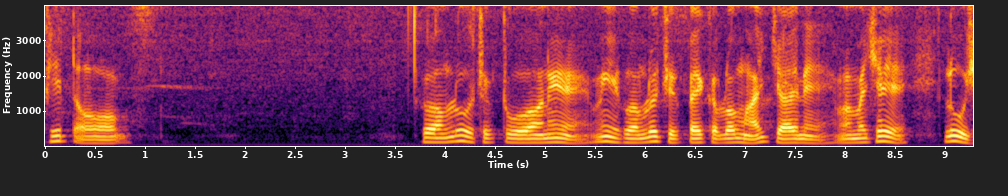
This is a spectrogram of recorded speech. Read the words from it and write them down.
พิษออก ความรู้สึกตัวนี่มีความรู้สึกไปกับลมหายใจนี่ มันไม่ใช่ รู้เ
